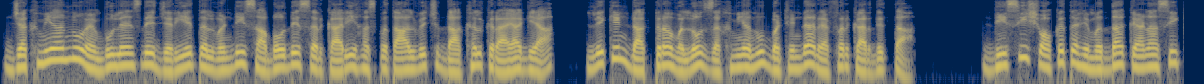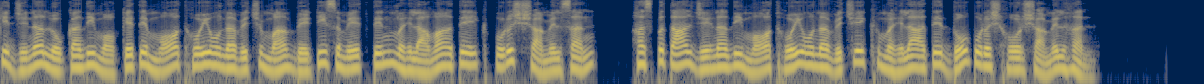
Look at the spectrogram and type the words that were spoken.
ਜ਼ਖਮੀਆਂ ਨੂੰ ਐਂਬੂਲੈਂਸ ਦੇ ਜ਼ਰੀਏ ਤਲਵੰਡੀ ਸਾਬੋ ਦੇ ਸਰਕਾਰੀ ਹਸਪਤਾਲ ਵਿੱਚ ਦਾਖਲ ਕਰਾਇਆ ਗਿਆ, ਲੇਕਿਨ ਡਾਕਟਰਾਂ ਵੱਲੋਂ ਜ਼ਖਮੀਆਂ ਨੂੰ ਬਠਿੰਡਾ ਰੈਫਰ ਕਰ ਦਿੱਤਾ। ਡੀਸੀ ਸ਼ੌਕਤ ਅਹਿਮਦ ਦਾ ਕਹਿਣਾ ਸੀ ਕਿ ਜਿਨ੍ਹਾਂ ਲੋਕਾਂ ਦੀ ਮੌਕੇ ਤੇ ਮੌਤ ਹੋਈ ਉਹਨਾਂ ਵਿੱਚ ਮਾਂ, ਬੇਟੀ ਸਮੇਤ ਤਿੰਨ ਮਹਿਲਾਵਾਂ ਅਤੇ ਇੱਕ ਪੁਰਸ਼ ਸ਼ਾਮਿਲ ਸਨ। ਹਸਪਤਾਲ ਜਿਨ੍ਹਾਂ ਦੀ ਮੌਤ ਹੋਈ ਉਹਨਾਂ ਵਿੱਚ ਇੱਕ ਮਹਿਲਾ ਅਤੇ ਦੋ ਪੁਰਸ਼ ਹੋਰ ਸ਼ਾਮਿਲ ਹਨ।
